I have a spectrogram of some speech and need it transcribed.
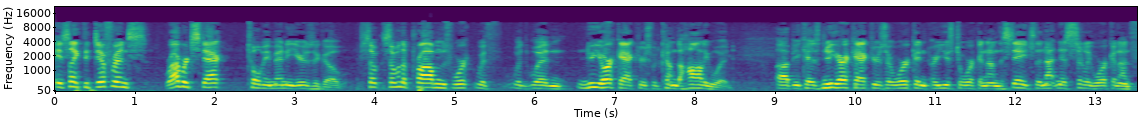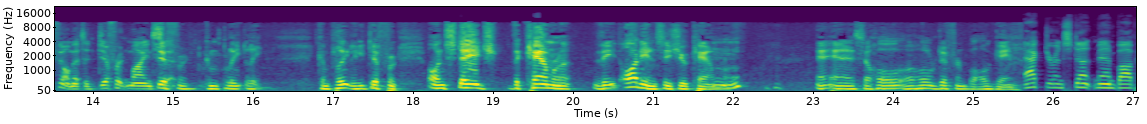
it's like the difference. Robert Stack told me many years ago. Some some of the problems work with, with when New York actors would come to Hollywood, uh, because New York actors are working are used to working on the stage. They're not necessarily working on film. That's a different mindset. different completely completely different on stage the camera the audience is your camera and, and it's a whole a whole different ball game actor and stuntman Bob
